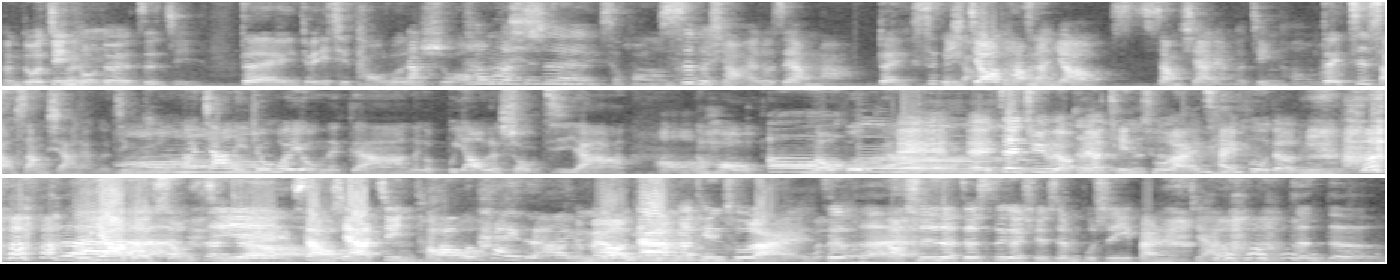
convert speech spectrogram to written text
很多镜头对着自己。对，就一起讨论说，他们是四个小孩都这样吗？对，四个小孩。你教他们要。上下两个镜头吗？对，至少上下两个镜头。那家里就会有那个啊，那个不要的手机啊，然后 notebook 啊。哎，这句有没有听出来？财富的密码，不要的手机，上下镜头。淘汰的 iPhone。有没有？大家有没有听出来？这老师的这四个学生不是一般人家庭，真的。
